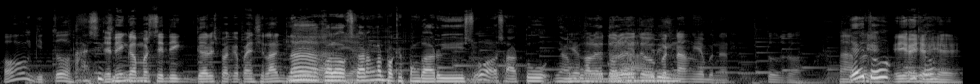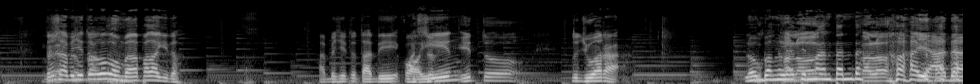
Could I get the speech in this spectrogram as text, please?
Oh gitu. Asik Jadi nggak mesti digaris pakai pensil lagi. Nah, Iya, kalau iya, sekarang kan pakai penggaris. Wah, satu ya nyambung. kalau ke dulu itu benang ya benar. Betul betul. Nah, Ya itu. Iya iya itu. iya. Terus habis itu lu apa. lomba apa lagi tuh? Habis itu tadi Masuk koin, itu lu juara. Lomba ngeliatin kalau- mantan dah. Kalau ya ada,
